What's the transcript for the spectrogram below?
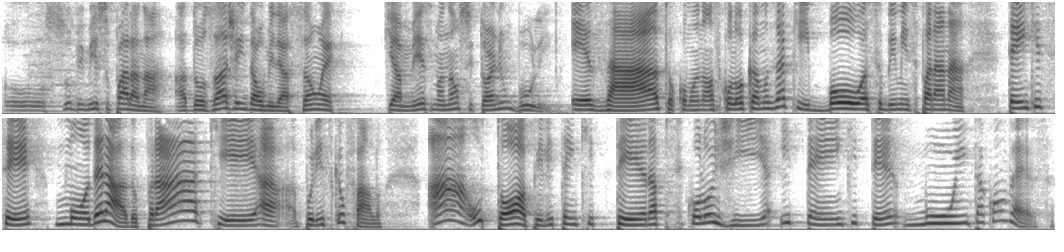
O submisso Paraná. A dosagem da humilhação é que a mesma não se torne um bullying. Exato, como nós colocamos aqui. Boa, Submisso Paraná. Tem que ser moderado. Pra que. ah, por isso que eu falo. Ah, o top, ele tem que ter a psicologia e tem que ter muita conversa.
